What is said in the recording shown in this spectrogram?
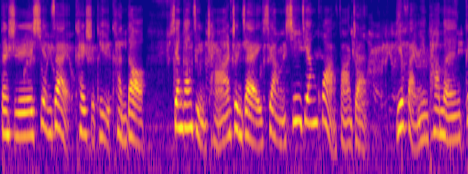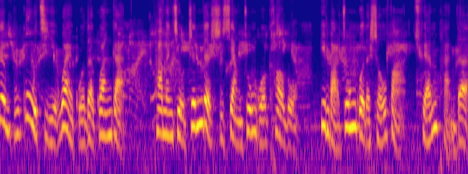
但是现在开始可以看到，香港警察正在向新疆化发展，也反映他们更不顾及外国的观感，他们就真的是向中国靠拢。并把中国的手法全盘的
